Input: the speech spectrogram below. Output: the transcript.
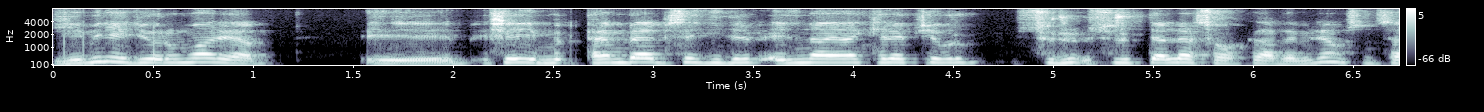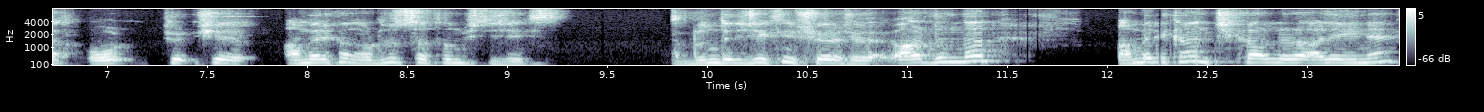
Yemin ediyorum var ya e, şey pembe elbise giydirip eline ayağına kelepçe vurup sürü, sürüklerler sokaklarda biliyor musun? Sen or, şey Amerikan ordusu satılmış diyeceksin. Bunu da diyeceksin şöyle şöyle. Ardından Amerikan çıkarları aleyhine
